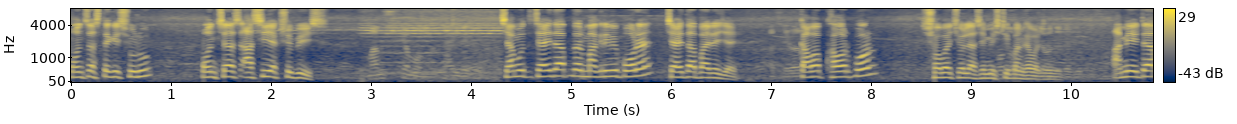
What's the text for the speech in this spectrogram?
পঞ্চাশ থেকে শুরু পঞ্চাশ আশি একশো বিশ। চামচ চাহিদা আপনার মাগরিবে পরে চাহিদা বাইরে যায়। আচ্ছা কাবাব খাওয়ার পর সবাই চলে আসে মিষ্টি পান খাওয়ার জন্য। আমি এটা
